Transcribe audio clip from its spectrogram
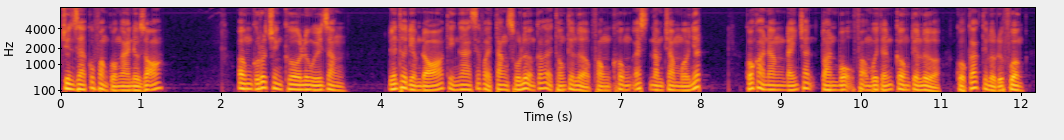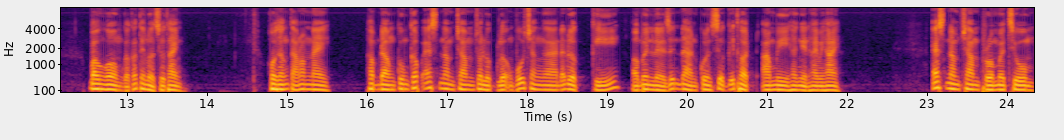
Chuyên gia quốc phòng của ngài nêu rõ. Ông Grotchenko lưu ý rằng đến thời điểm đó thì Nga sẽ phải tăng số lượng các hệ thống tên lửa phòng không S-500 mới nhất, có khả năng đánh chặn toàn bộ phạm vi tấn công tên lửa của các tên lửa đối phương, bao gồm cả các tên lửa siêu thanh. Hồi tháng 8 năm nay, hợp đồng cung cấp S-500 cho lực lượng vũ trang Nga đã được ký ở bên lề diễn đàn quân sự kỹ thuật Army 2022. S-500 Prometheum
